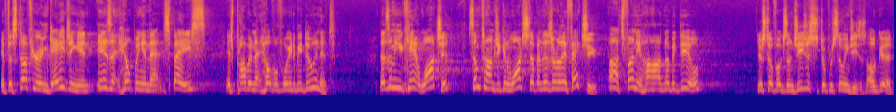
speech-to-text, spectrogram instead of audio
If the stuff you're engaging in isn't helping in that space, it's probably not helpful for you to be doing it. Doesn't mean you can't watch it. Sometimes you can watch stuff and it doesn't really affect you. Oh, it's funny, haha, no big deal. You're still focused on Jesus, you're still pursuing Jesus, all good.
